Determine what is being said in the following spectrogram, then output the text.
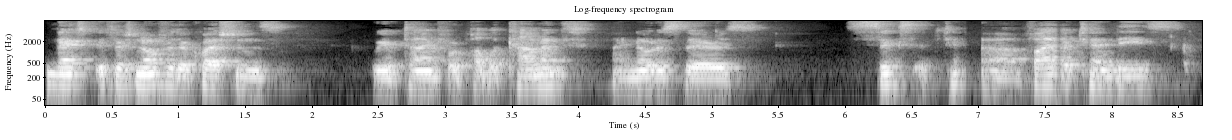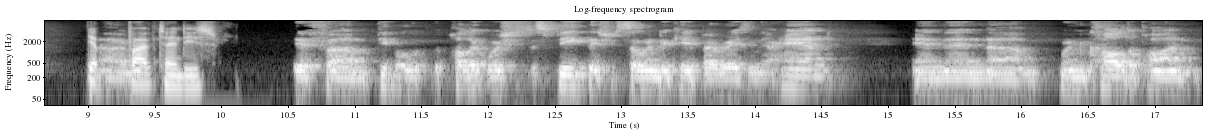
next, if there's no further questions, we have time for public comment. I notice there's six, uh, five attendees. Yep, Um, five attendees. If um, people, the public wishes to speak, they should so indicate by raising their hand. And then um, when called upon,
